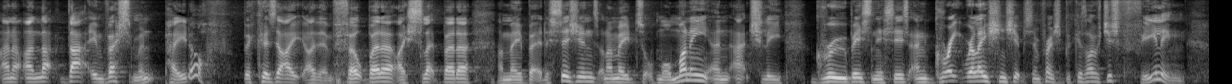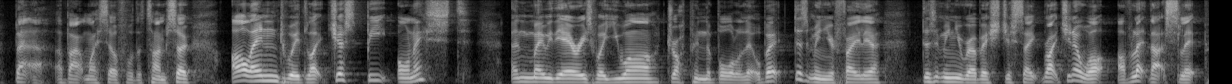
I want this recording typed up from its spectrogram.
And, and that, that investment paid off. Because I, I then felt better, I slept better, I made better decisions, and I made sort of more money and actually grew businesses and great relationships and friendships because I was just feeling better about myself all the time. So I'll end with like just be honest and maybe the areas where you are dropping the ball a little bit. Doesn't mean you're a failure, doesn't mean you're rubbish. Just say, right, do you know what? I've let that slip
